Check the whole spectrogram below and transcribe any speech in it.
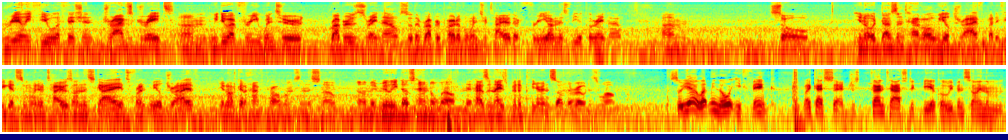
really fuel efficient, drives great. Um, we do have free winter rubbers right now, so the rubber part of a winter tire, they're free on this vehicle right now. Um, so, you know, it doesn't have all-wheel drive, but if you get some winter tires on this guy, it's front-wheel drive, you're not going to have problems in the snow. Um, it really does handle well, and it has a nice bit of clearance on the road as well. So yeah, let me know what you think. Like I said, just fantastic vehicle. We've been selling them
